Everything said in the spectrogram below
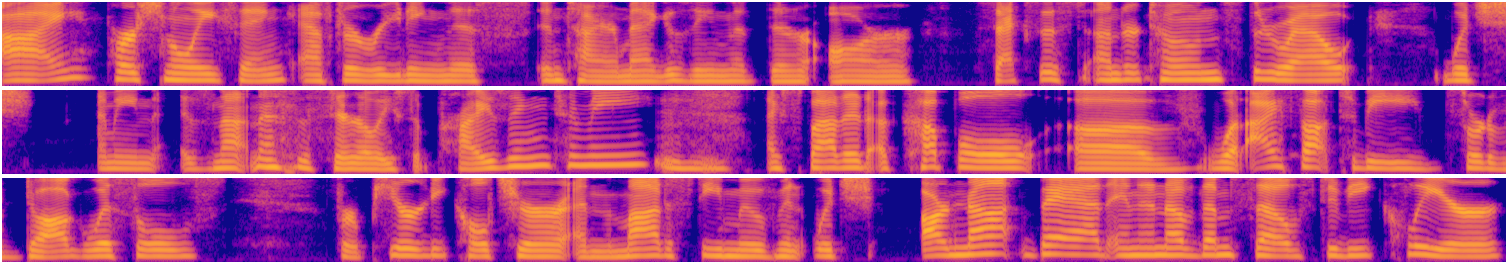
i personally think after reading this entire magazine that there are sexist undertones throughout which i mean is not necessarily surprising to me Mhm. I spotted a couple of what I thought to be sort of dog whistles for purity culture and the modesty movement, which are not bad in and of themselves, to be clear,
